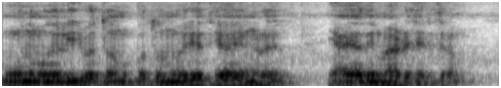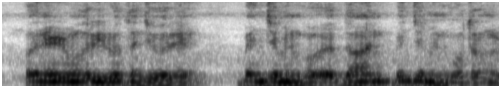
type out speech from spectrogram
മൂന്ന് മുതൽ ഇരുപത്തൊന്ന് മുപ്പത്തൊന്ന് വരെ അധ്യായങ്ങൾ ന്യായാധിപന്മാരുടെ ചരിത്രം. പതിനേഴ് മുതൽ ഇരുപത്തഞ്ച് വരെ ബെഞ്ചമിൻ ദാൻ ബെഞ്ചമിൻ ഗോത്രങ്ങൾ.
